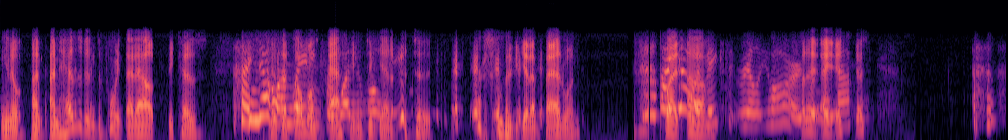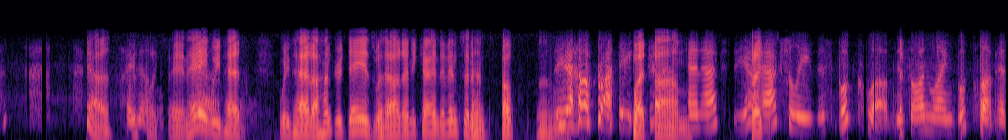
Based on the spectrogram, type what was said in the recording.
you know, I'm I'm hesitant to point that out because I know. I'm it's waiting almost for asking one to get be. to for somebody to get a bad one. I but, know um, it makes it really hard. But when it, it's happens. just Yeah, it's I know. like saying, "Hey, Yeah. we've had we've had a hundred days without any kind of incident." Oh, oh. yeah, right. But um, and actually, yeah, but I- actually, this book club, this online book club, has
